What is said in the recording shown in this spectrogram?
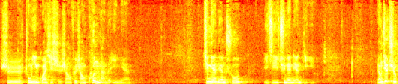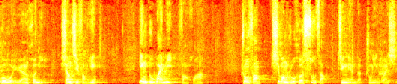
是中印关系史上非常困难的一年。今年年初以及去年年底， 杨洁篪国务委员和你相继访印，印度外密访华，中方希望如何塑造今年的中印关系？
